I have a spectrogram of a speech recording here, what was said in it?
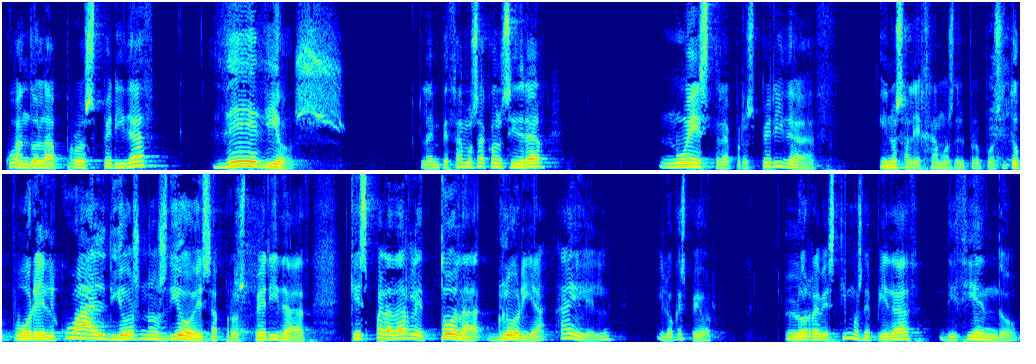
cuando la prosperidad de Dios. La empezamos a considerar nuestra prosperidad y nos alejamos del propósito por el cual Dios nos dio esa prosperidad, que es para darle toda gloria a Él, y lo que es peor, lo revestimos de piedad diciendo,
